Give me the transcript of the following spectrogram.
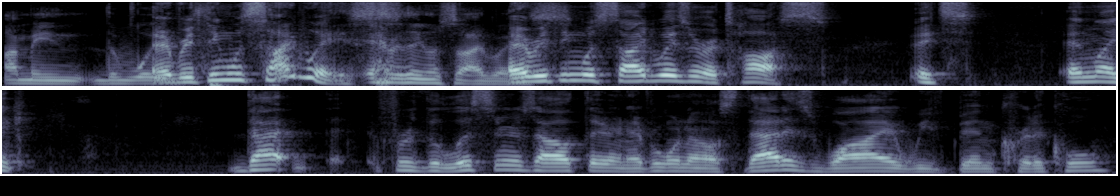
i mean the way everything was sideways. everything was sideways Everything was sideways or a toss. It's and like that for the listeners out there and everyone else. That is why we've been critical.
